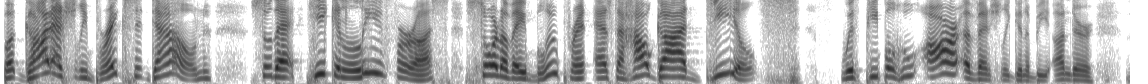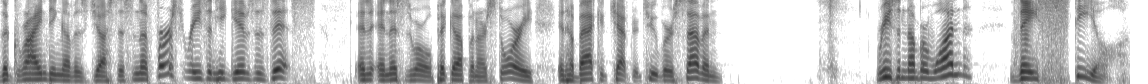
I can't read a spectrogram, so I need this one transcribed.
but God actually breaks it down so that He can leave for us sort of a blueprint as to how God deals with people who are eventually going to be under the grinding of His justice. And the first reason He gives is this, and, and this is where we'll pick it up in our story in Habakkuk chapter 2, verse 7. Reason number one, they steal.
